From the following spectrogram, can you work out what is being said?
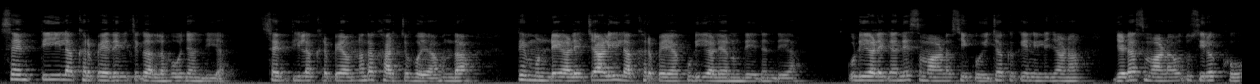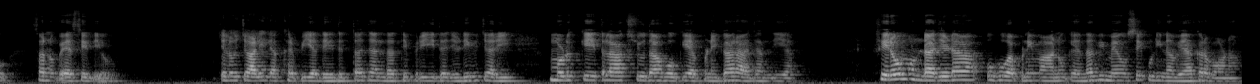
37 ਲੱਖ ਰੁਪਏ ਦੇ ਵਿੱਚ ਗੱਲ ਹੋ ਜਾਂਦੀ ਆ। 37 ਲੱਖ ਰੁਪਏ ਉਹਨਾਂ ਦਾ ਖਰਚ ਹੋਇਆ ਹੁੰਦਾ ਤੇ ਮੁੰਡੇ ਵਾਲੇ 40 ਲੱਖ ਰੁਪਏ ਕੁੜੀ ਵਾਲਿਆਂ ਨੂੰ ਦੇ ਦਿੰਦੇ ਆ। ਕੁੜੀ ਵਾਲੇ ਕਹਿੰਦੇ, ਸਮਾਨ ਅਸੀਂ ਕੋਈ ਚੱਕ ਕੇ ਨਹੀਂ ਲਿਜਾਣਾ। ਜਿਹੜਾ ਸਮਾਨ ਆ ਉਹ ਤੁਸੀਂ ਰੱਖੋ, ਸਾਨੂੰ ਪੈਸੇ ਦਿਓ। ਚਲੋ 40 ਲੱਖ ਰੁਪਈਆ ਦੇ ਦਿੱਤਾ ਜਾਂਦਾ ਤੇ ਪ੍ਰੀਤ ਜਿਹੜੀ ਵਿਚਾਰੀ ਮੁੜ ਕੇ ਤਲਾਕਸ਼ੁਦਾ ਹੋ ਕੇ ਆਪਣੇ ਘਰ ਆ ਜਾਂਦੀ ਆ। ਫਿਰ ਉਹ ਮੁੰਡਾ ਜਿਹੜਾ ਉਹ ਆਪਣੀ ਮਾਂ ਨੂੰ ਕਹਿੰਦਾ ਵੀ ਮੈਂ ਉਸੇ ਕੁੜੀ ਨਾਲ ਵਿਆਹ ਕਰਵਾਉਣਾ।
